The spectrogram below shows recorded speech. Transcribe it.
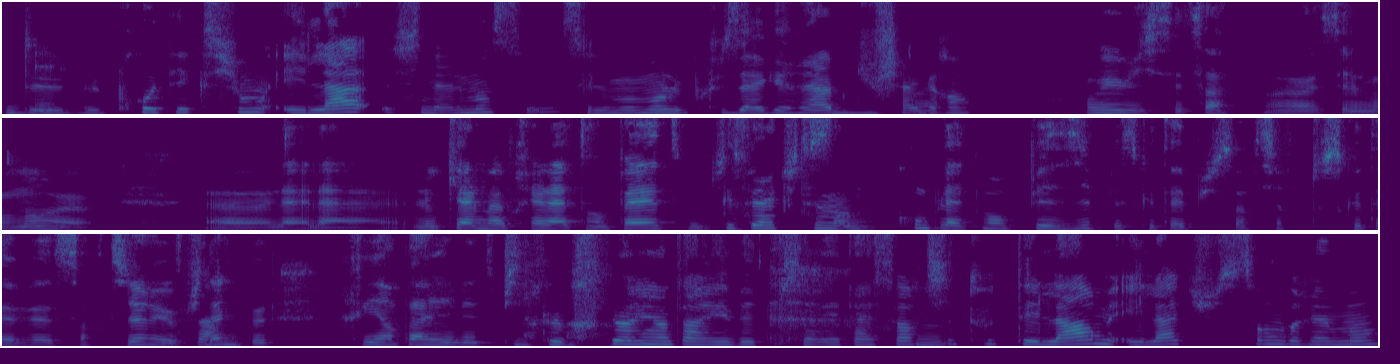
de, mm. de, protection, et là, finalement, c'est le moment le plus agréable du chagrin. Oui, oui, c'est ça. Ouais, c'est le moment, euh, la, la, le calme après la tempête, où tu, Exactement. Te complètement paisible parce que tu as pu sortir tout ce que tu avais à sortir, et au final, il peut rien t'arriver de pire. Il peut plus rien t'arriver de pire. Et tu as sorti mm. toutes tes larmes, et là, tu sens vraiment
